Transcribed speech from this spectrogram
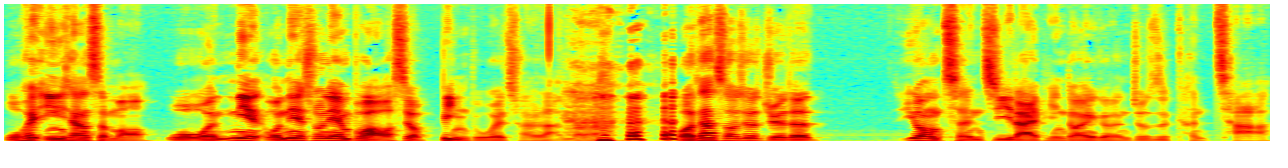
我会影响什么？我我念我念书念不好，我是有病毒会传染吗？我那时候就觉得，用成绩来评断一个人就是很差。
